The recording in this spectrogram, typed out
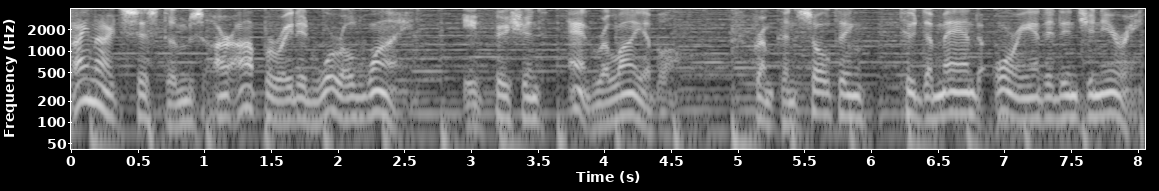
Reinartz systems are operated worldwide, efficient and reliable, from consulting to demand-oriented engineering,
